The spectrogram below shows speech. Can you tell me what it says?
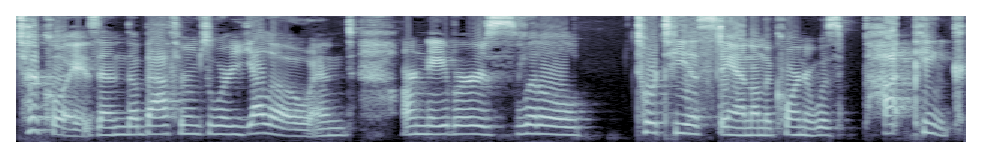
turquoise and the bathrooms were yellow and our neighbor's little tortilla stand on the corner was hot pink.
